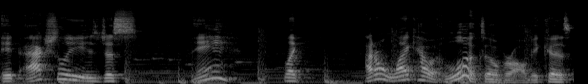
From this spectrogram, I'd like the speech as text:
it actually is just eh. Like, I don't like how it looks overall because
